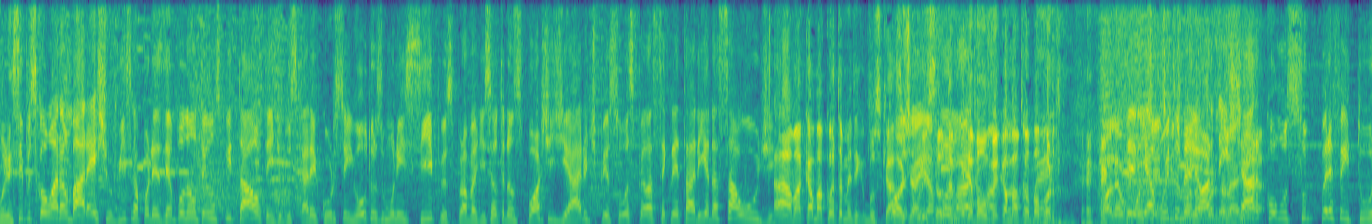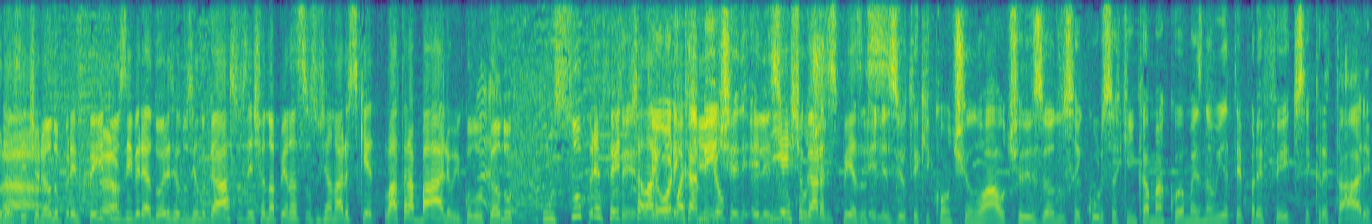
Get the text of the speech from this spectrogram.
Municípios como Arambaré e Chuvisca, por exemplo, exemplo, não tem um hospital, tem de buscar recurso em outros municípios. Prova disso é o transporte diário de pessoas pela Secretaria da Saúde. Ah, mas Camacuã também tem que buscar. Pô, já ia isso eu tenho que falar, devolver Camacuã pra. Porto. Olha um Seria muito mora melhor deixar Alegre. como subprefeituras, Ah. retirando prefeitos É. e vereadores, reduzindo gastos, deixando apenas os funcionários que lá trabalham e colocando um subprefeito com Te- salário compatível ele- eles e iam enxugar as despesas. Eles iam ter que continuar utilizando os recursos aqui em Camacuã, mas não ia ter prefeito, secretário,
